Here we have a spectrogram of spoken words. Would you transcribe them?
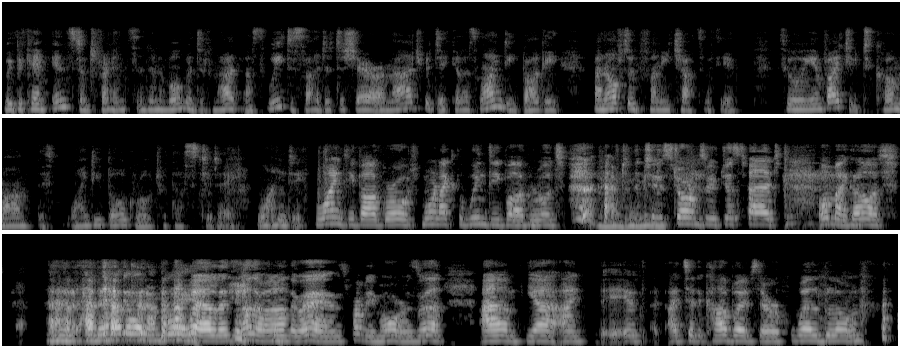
We became instant friends, and in a moment of madness, we decided to share our mad, ridiculous, windy, boggy, and often funny chats with you. So we invite you to come on this windy bog road with us today. Windy, windy bog road, more like the windy bog road after the two storms we've just had. Oh my god. And, and another one on the way. well, there's another one on the way. There's probably more as well. Um, yeah, I, it, I'd say the cobwebs are well blown.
